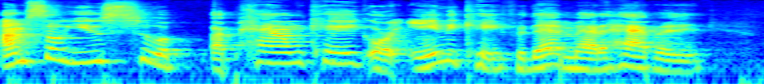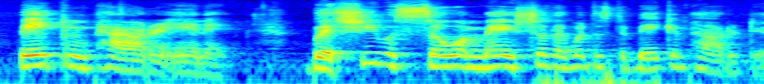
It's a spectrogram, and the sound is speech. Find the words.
I'm so used to a, a, pound cake or any cake for that matter having baking powder in it. But she was so amazed. She was like, what does the baking powder do?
